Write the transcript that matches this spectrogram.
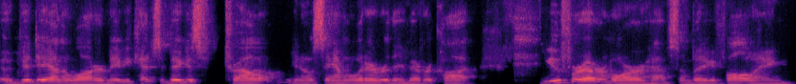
a good day on the water, maybe catch the biggest trout, you know, salmon, whatever they've ever caught. You forevermore have somebody following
